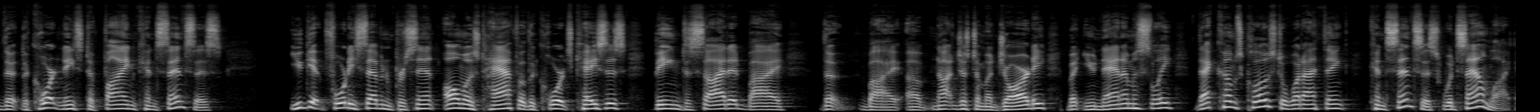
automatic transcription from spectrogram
the, the court needs to find consensus, you get 47%, almost half of the court's cases being decided by the, by uh, not just a majority, but unanimously, that comes close to what I think consensus would sound like.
